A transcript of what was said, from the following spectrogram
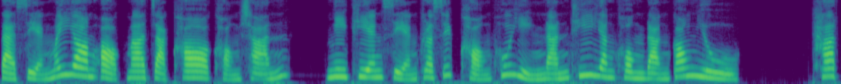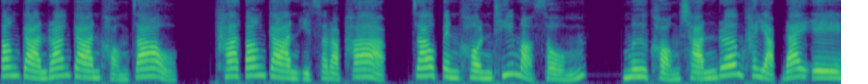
แต่เสียงไม่ยอมออกมาจากคอของฉัน มีเพียงเสียงกระซิบของผู้หญิงนั้นที่ยังคงดังก้องอยู่ ข้าต้องการร่างกายของเจ้า ข้าต้องการอิสรภาพ เจ้าเป็นคนที่เหมาะสม มือของฉันเริ่มขยับได้เอง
